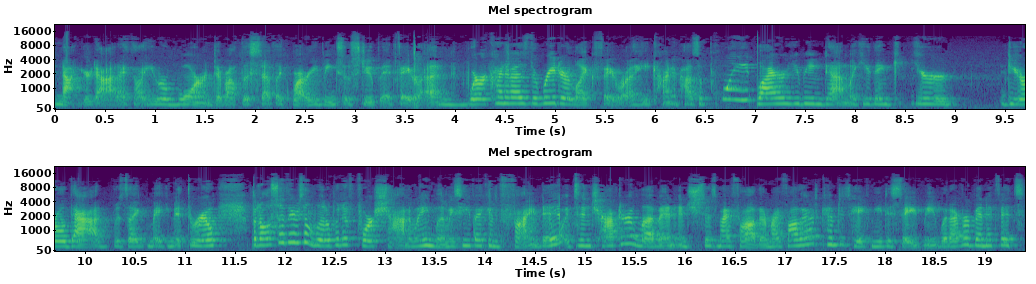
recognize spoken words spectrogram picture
not your dad. I thought you were warned about this stuff like why are you being so stupid Feyre and we're kind of as the reader like Feyre he kind of has a point. Why are you being dumb? Like you think you're dear old dad was like making it through. But also there's a little bit of foreshadowing. Let me see if i can find it. It's in chapter 11 and she says my father my father had come to take me to save me. Whatever benefits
